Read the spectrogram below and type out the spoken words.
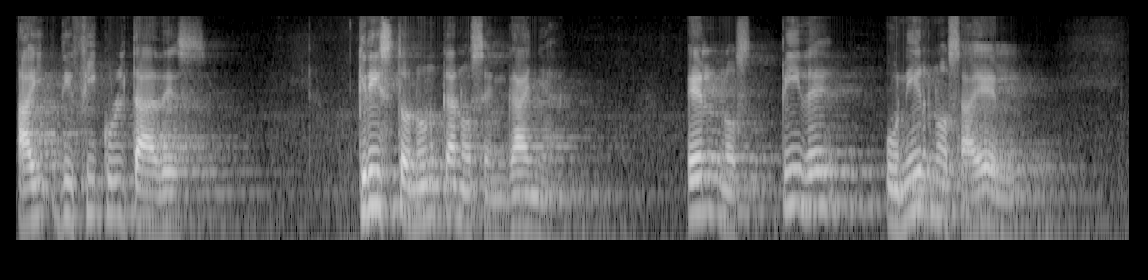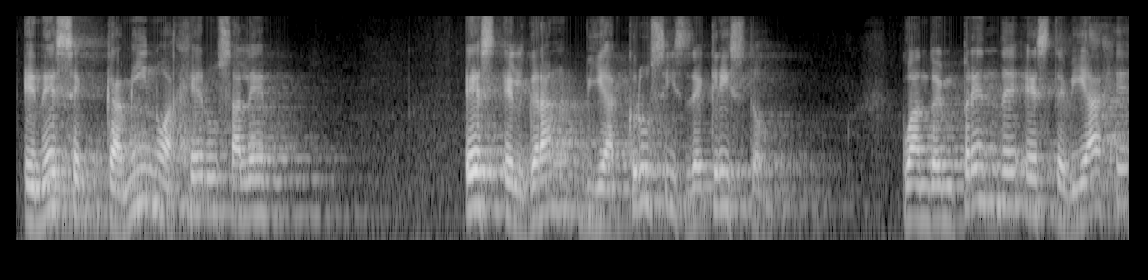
hay dificultades Cristo nunca nos engaña. Él nos pide unirnos a Él en ese camino a Jerusalén. Es el gran via crucis de Cristo cuando emprende este viaje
